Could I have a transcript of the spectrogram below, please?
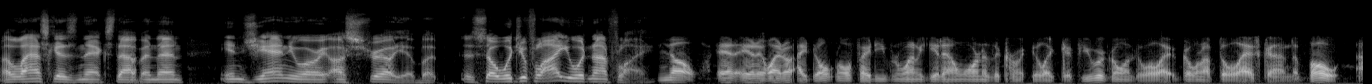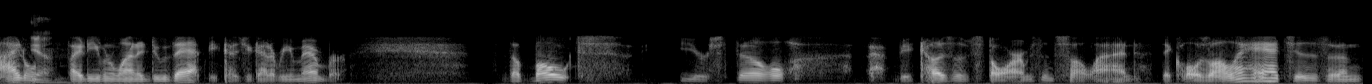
Alaska's next up, and then in January, Australia. But so, would you fly? You would not fly. No, and, and I don't. I don't know if I'd even want to get on one of the current. like if you were going to going up to Alaska on the boat. I don't. Yeah. If I'd even want to do that because you got to remember the boats. You're still because of storms and so on. They close all the hatches and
